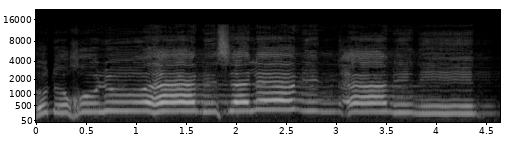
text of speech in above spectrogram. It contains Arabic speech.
ادخلوها بسلام آمنين.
